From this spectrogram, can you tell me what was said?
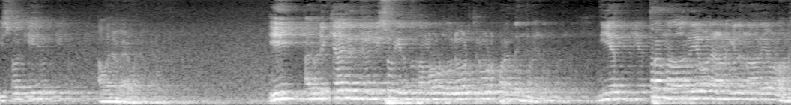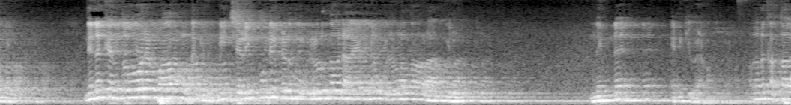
ഈശോയ്ക്ക് അവന് വേണം. ഈ അരുളിക്കായി ഈശോ ഇരുന്ന് നമ്മളോട് ഓരോരുത്തരോട് പറയുന്നത് എങ്ങനെയാണ് നീ എത്ര നാറിയവനാണെങ്കിലും നാറിയവളാണെങ്കിലും നിനക്ക് എന്തോരം പാപമുണ്ടെങ്കിലും നീ ചെളിക്കുണ്ടിൽ കിടന്ന് ഉരുളുന്നവനായാലും ഉരുളുന്നവളാണെങ്കിലും? നിന്നെ എനിക്ക് വേണം. അതാണ് കത്താൻ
